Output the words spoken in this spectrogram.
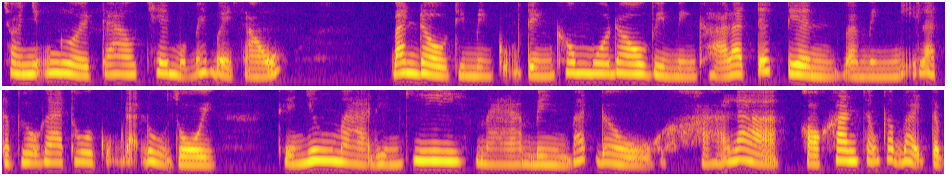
cho những người cao trên 1m76. Ban đầu thì mình cũng tính không mua đâu vì mình khá là tiếc tiền và mình nghĩ là tập yoga thôi cũng đã đủ rồi. Thế nhưng mà đến khi mà mình bắt đầu khá là khó khăn trong các bài tập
